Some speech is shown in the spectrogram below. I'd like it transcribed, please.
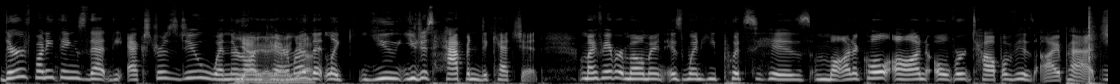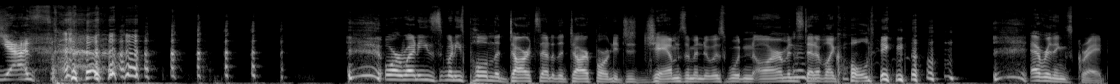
there are funny things that the extras do when they're Yeah, on yeah, camera yeah. that like you you just happen to catch it. My favorite moment is when he puts his monocle on over top of his eye patch. Yes. or when he's when he's pulling the darts out of the dartboard, he just jams them into his wooden arm instead of like holding them. Everything's great.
